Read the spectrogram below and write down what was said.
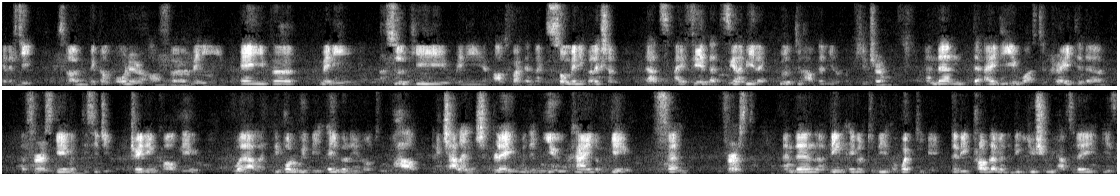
NFT. So I've become owner of uh, many ape, many Azuki, many artifacts, and like so many collection that I feel that it's gonna be like good to have them you know for the future. And then the idea was to create the, the first game at TCG, trading card game, where like people will be able, you know, to have a challenge, play with a new kind of game, fun first, and then uh, being able to be a Web2 game. The big problem and the big issue we have today is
